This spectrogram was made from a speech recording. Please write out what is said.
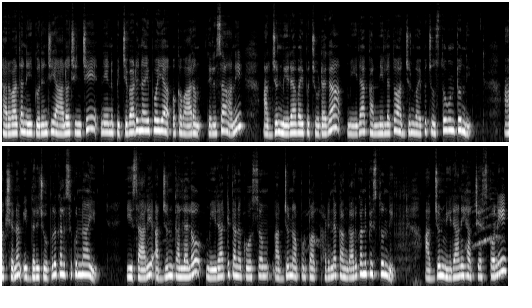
తర్వాత నీ గురించి ఆలోచించి నేను పిచ్చివాడినైపోయా ఒక వారం తెలుసా అని అర్జున్ మీరా వైపు చూడగా మీరా కన్నీళ్ళతో అర్జున్ వైపు చూస్తూ ఉంటుంది. ఆ క్షణం ఇద్దరి చూపులు కలుసుకున్నాయి. ఈసారి అర్జున్ కళ్ళలో మీరాకి తన కోసం అర్జున్ అప్పుడు పడిన కంగారు కనిపిస్తుంది. అర్జున్ మీరాని హక్ చేసుకొని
